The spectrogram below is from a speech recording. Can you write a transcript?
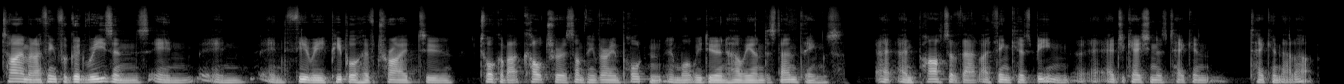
time, and I think for good reasons, in in in theory, people have tried to talk about culture as something very important in what we do and how we understand things. And part of that, I think, has been education has taken taken that up.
